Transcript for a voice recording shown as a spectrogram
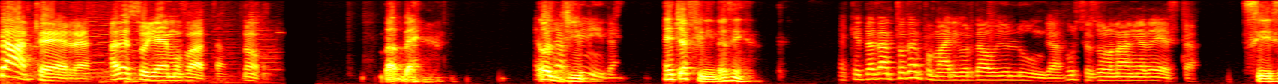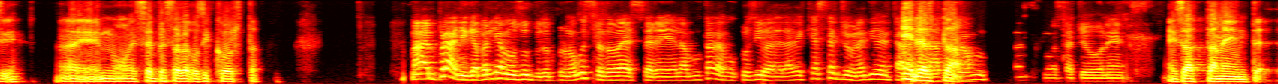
starter. Adesso gliel'abbiamo fatta. No. Vabbè, È già oggi finita. è già finita, sì. È che da tanto tempo me la ricordavo più lunga, forse solo nella mia testa. Sì, sì. Eh, no, è sempre stata così corta. Ma in pratica parliamo subito, Bruno. Questa doveva essere la puntata conclusiva della vecchia stagione, è diventata in la realtà- della nuova stagione. Esattamente.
